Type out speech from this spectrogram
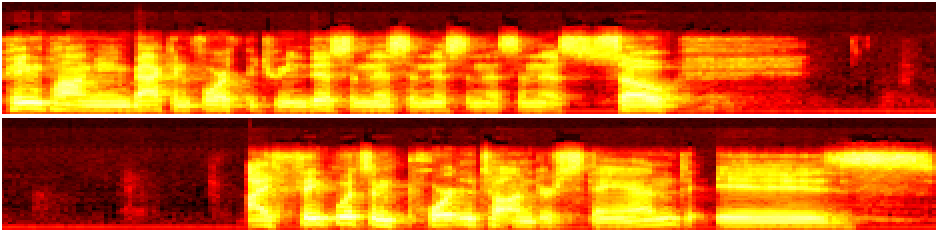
ping ponging back and forth between this and this and this and this and this. So i think what's important to understand is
